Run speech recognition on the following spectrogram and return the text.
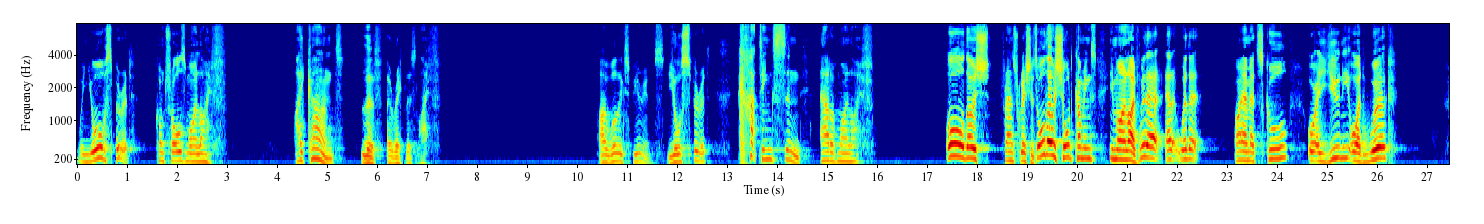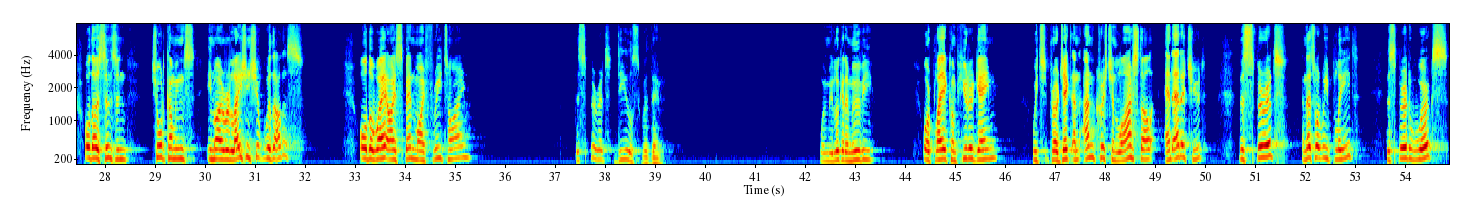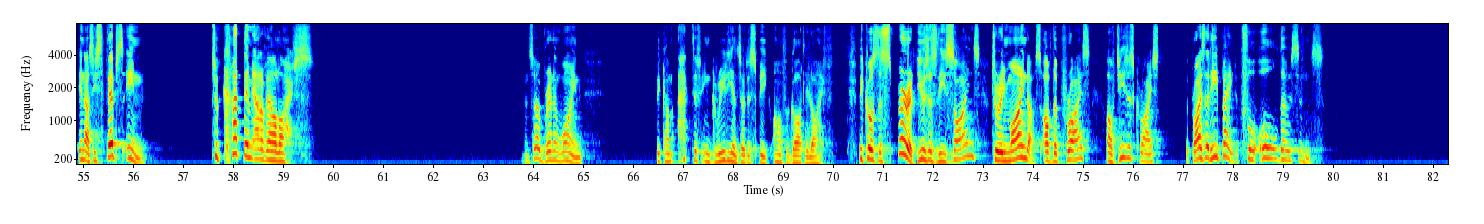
when your Spirit controls my life, I can't live a reckless life. I will experience your Spirit cutting sin out of my life. All those transgressions, all those shortcomings in my life, whether, at, whether I am at school or at uni or at work, all those sins and shortcomings in my relationship with others, or the way I spend my free time, the Spirit deals with them. When we look at a movie or play a computer game, which project an unchristian lifestyle and attitude, the Spirit, and that's what we plead, the Spirit works in us. He steps in to cut them out of our lives. And so, bread and wine become active ingredients, so to speak, of a godly life. Because the Spirit uses these signs to remind us of the price of Jesus Christ, the price that He paid for all those sins.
